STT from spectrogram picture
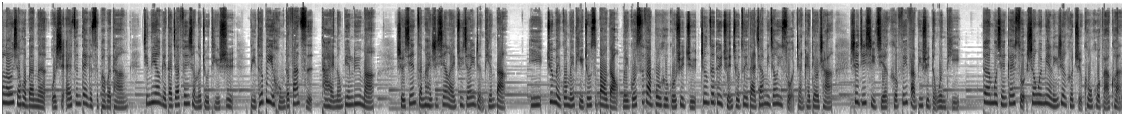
Hello，小伙伴们，我是 s n Dex 泡泡糖。今天要给大家分享的主题是：比特币红得发紫，它还能变绿吗？首先，咱们还是先来聚焦一整天吧。一，据美国媒体周四报道，美国司法部和国税局正在对全球最大加密交易所展开调查，涉及洗钱和非法避税等问题，但目前该所尚未面临任何指控或罚款。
